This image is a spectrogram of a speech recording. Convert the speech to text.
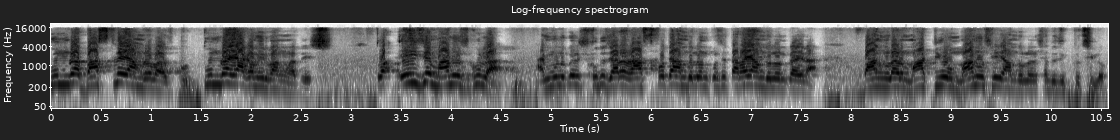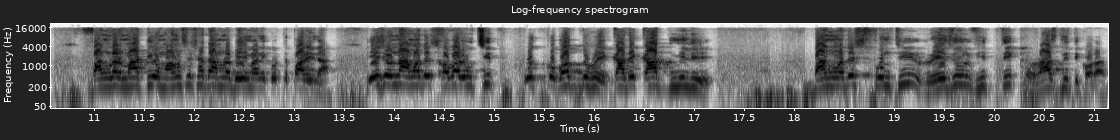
তোমরা বাঁচলে আমরা বাঁচবো, তোমরাই আগামীর বাংলাদেশ। তো এই যে মানুষগুলা, আমি মনে করি শুধু যারা রাজপথে আন্দোলন করছে, তারাই আন্দোলন করে না। বাংলার মাটি ও মানুষ এই আন্দোলনের সাথে যুক্ত ছিল। বাংলার মাটি ও মানুষের সাথে আমরা বেইমানি করতে পারি না। এই জন্য আমাদের সবার উচিত ঐক্যবদ্ধ হয়ে কাঁধে কাঁধ মিলিয়ে বাংলাদেশ পন্থী রেজুল ভিত্তিক রাজনীতি করার।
